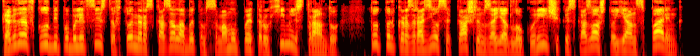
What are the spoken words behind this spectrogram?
Когда в клубе публицистов Томми рассказал об этом самому Петеру Химмельстранду, тот только разразился кашлем заядлого курильщика и сказал, что Ян Спаринг,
